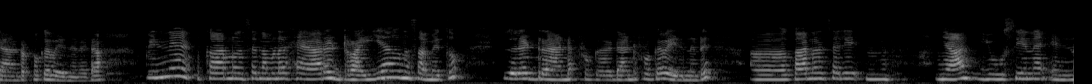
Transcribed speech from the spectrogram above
ഡാൻഡ്രഫൊക്കെ വരുന്നുണ്ട് കേട്ടോ. പിന്നെ കാരണം വെച്ചാൽ നമ്മുടെ ഹെയർ ഡ്രൈ ആകുന്ന സമയത്തും ഇതുപോലെ ഡാൻഡ്രഫ് ഡാൻഡ്രഫൊക്കെ വരുന്നുണ്ട്. കാരണം വെച്ചാൽ ഞാൻ യൂസ് ചെയ്യുന്ന എണ്ണ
